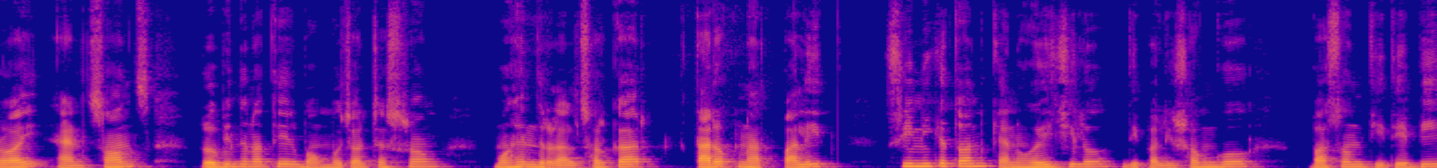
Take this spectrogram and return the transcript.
Roy and sons, রবীন্দ্রনাথের ব্রহ্মচর্যাশ্রম মহেন্দ্রলাল সরকার, তারকনাথ পালিত, শ্রীনিকেতন কেন হয়েছিল, দীপালি সংঘ বাসন্তী দেবী,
